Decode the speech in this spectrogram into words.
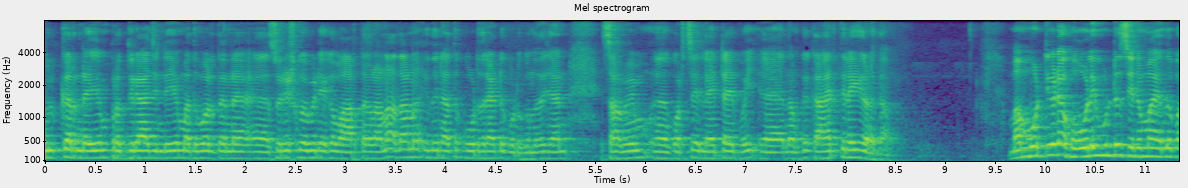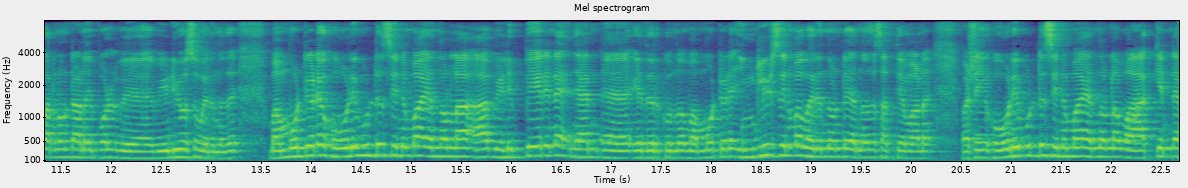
ദുൽഖറിന്റെയും പൃഥ്വിരാജിന്റെയും അതുപോലെ തന്നെ സുരേഷ് ഗോപിയുടെയൊക്കെ വാർത്തകളാണ്. അതാണ് ഇതിനകത്ത് കൂടുതലായിട്ട് കൊടുക്കുന്നത്. ഞാൻ സമയം കുറച്ച് ലേറ്റായി പോയി. നമുക്ക് കാര്യത്തിലേക്ക് കിടക്കാം. മമ്മൂട്ടിയുടെ ഹോളിവുഡ് സിനിമ എന്ന് പറഞ്ഞുകൊണ്ടാണ് ഇപ്പോൾ വീഡിയോസ് വരുന്നത്. മമ്മൂട്ടിയുടെ ഹോളിവുഡ് സിനിമ എന്നുള്ള ആ വിളിപ്പേരിനെ ഞാൻ എതിർക്കുന്നു. മമ്മൂട്ടിയുടെ ഇംഗ്ലീഷ് സിനിമ വരുന്നുണ്ട് എന്നത് സത്യമാണ്. പക്ഷേ ഈ ഹോളിവുഡ് സിനിമ എന്നുള്ള വാക്കിന്റെ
